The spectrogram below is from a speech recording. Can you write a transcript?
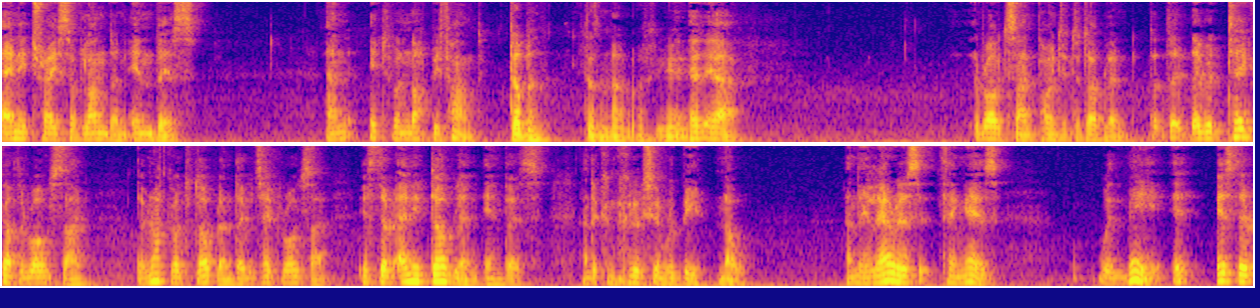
any trace of London in this, and it will not be found. Dublin doesn't matter what yeah. Uh, yeah. The road sign pointing to Dublin. They, they would take up the road sign. They would not go to Dublin. They would take the road sign. Is there any Dublin in this? And the conclusion would be no. And the hilarious thing is, with me, i- is there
